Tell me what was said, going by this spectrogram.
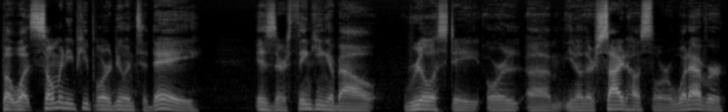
But what so many people are doing today is they're thinking about real estate or um, you know their side hustle or whatever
